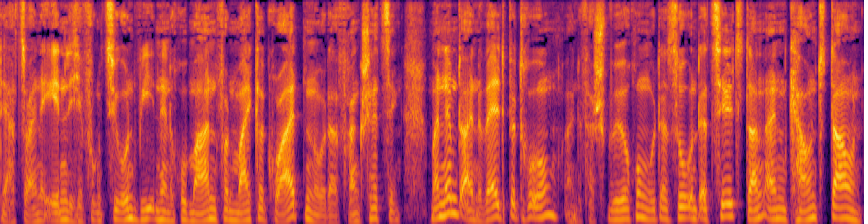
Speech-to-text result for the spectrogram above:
Der hat so eine ähnliche Funktion wie in den Romanen von Michael Crichton oder Frank Schätzing. Man nimmt eine Weltbedrohung, eine Verschwörung oder so und erzählt dann einen Countdown,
